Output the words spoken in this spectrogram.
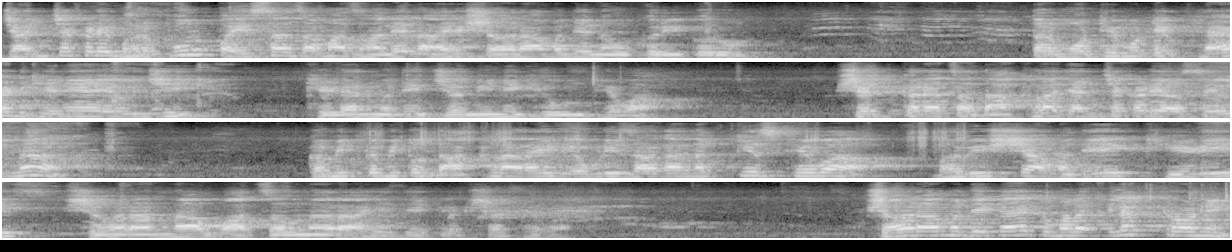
ज्यांच्याकडे भरपूर पैसा जमा झालेला आहे शहरामध्ये नोकरी करून तर मोठे मोठे फ्लॅट घेण्याऐवजी खेड्यांमध्ये जमिनी घेऊन ठेवा. शेतकऱ्याचा दाखला ज्यांच्याकडे असेल ना कमीत कमी तो दाखला राहील एवढी जागा नक्कीच ठेवा. भविष्यामध्ये खेडी शहरांना वाचवणार आहे एक लक्षात ठेवा. शहरामध्ये काय? तुम्हाला इलेक्ट्रॉनिक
